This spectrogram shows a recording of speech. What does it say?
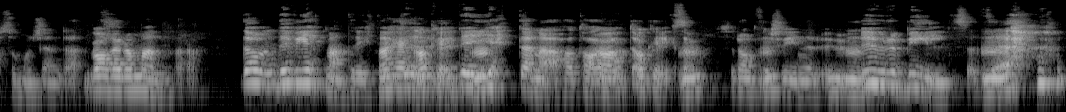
så hon kände att... Var är de andra då? De, det vet man inte riktigt. Det, okej, det är mm. jättarna har tagit Ja, dem okej, liksom. mm. Så de Mm. försvinner ur, Mm. ur bild så att Mm. säga.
